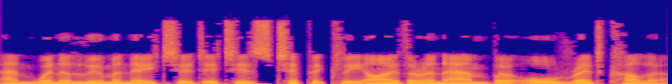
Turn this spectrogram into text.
and when illuminated it is typically either an amber or red color.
